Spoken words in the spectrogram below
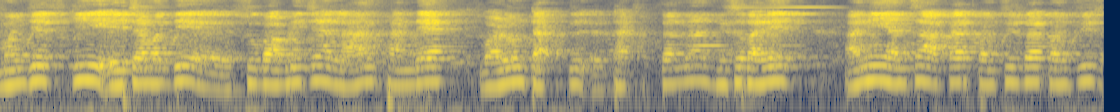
म्हणजेच की याच्यामध्ये सुबाबडीच्या लहान फांद्या वाळून टाक टाकताना दिसत आहे. आणि यांचा आकार पंचवीस बाय पंचवीस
